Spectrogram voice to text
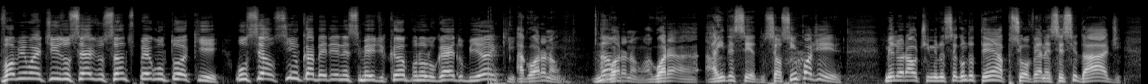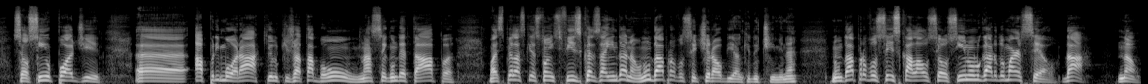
Valmir Martins, o Sérgio Santos perguntou aqui: o Celcinho caberia nesse meio de campo no lugar do Bianchi? Agora não. Não? Agora não, agora ainda é cedo. O Celcinho pode melhorar o time no segundo tempo, se houver necessidade. O Celcinho pode uh, aprimorar aquilo que já tá bom na segunda etapa, mas pelas questões físicas ainda não. Não dá para você tirar o Bianchi do time, né? Não dá para você escalar o Celcinho no lugar do Marcel. Dá? Não.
